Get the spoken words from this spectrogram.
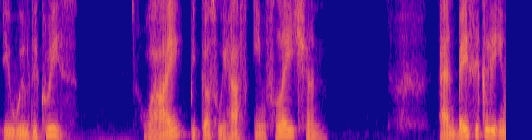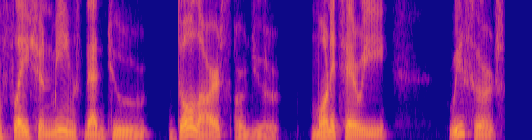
It will decrease. Why? Because we have inflation. And basically, inflation means that your dollars or your monetary research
